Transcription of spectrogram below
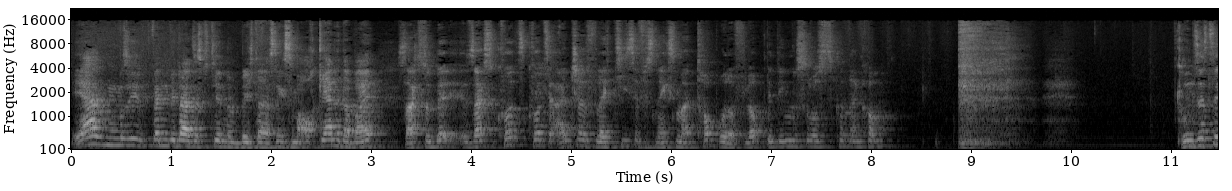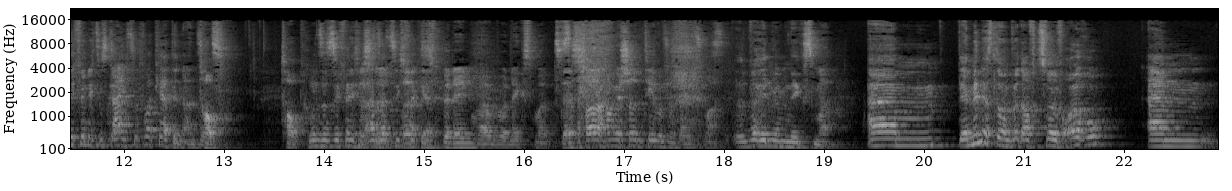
Ja, muss ich, wenn wir da diskutieren, dann bin ich da das nächste Mal auch gerne dabei. Sagst du, sagst du kurz, kurze Einstellung, vielleicht Teaser fürs nächste Mal Top oder Flop bedingungsloses Grundeinkommen? Grundsätzlich finde ich das gar nicht so verkehrt, den Ansatz. Top. Top. Grundsätzlich finde ich den Das, Ansatz das, nicht das verkehrt. bereden wir aber nächstes Mal. Das haben wir schon ein Thema für nächstes Mal. Das reden wir beim nächsten Mal. Ähm, der Mindestlohn wird auf 12 Euro ähm,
